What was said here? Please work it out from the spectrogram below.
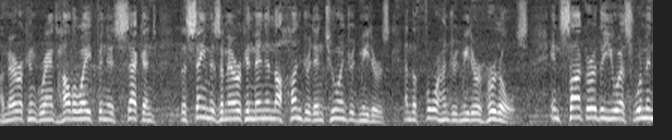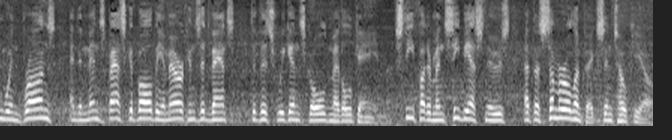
American Grant Holloway finished second, the same as American men in the 100 and 200 meters and the 400 meter hurdles. In soccer, the U.S. women win bronze, and in men's basketball, the Americans advance to this weekend's gold medal game. Steve Futterman, CBS News, at the Summer Olympics in Tokyo.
